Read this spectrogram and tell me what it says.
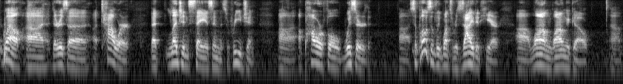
"Well, uh, there is a, a tower that legends say is in this region. Uh, a powerful wizard uh, supposedly once resided here uh, long, long ago. Um,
